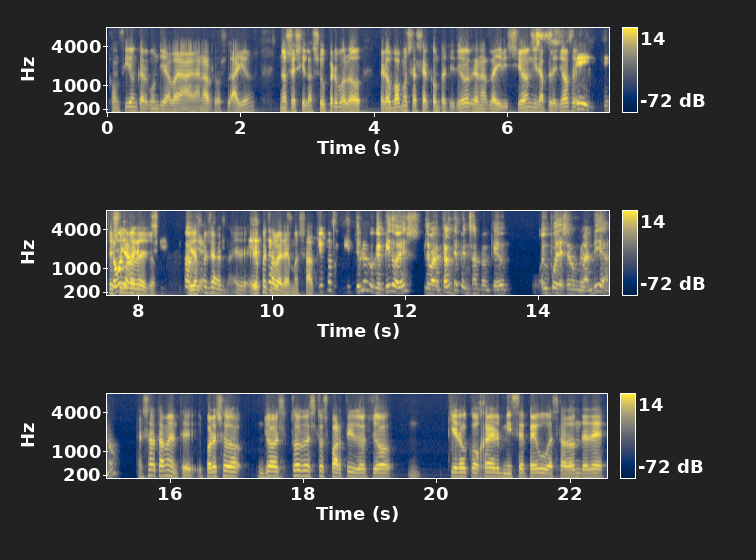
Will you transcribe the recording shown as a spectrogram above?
confío en que algún día van a ganar los Lions, no sé si la Super Bowl, o, pero vamos a ser competitivos, ganar la división, ir a playoffs. Sí, estoy seguro de ello. y después ya, después veremos. Yo, yo, lo único que pido es levantarte pensando en que hoy puede ser un gran día, ¿no? Exactamente. Y por eso yo todos estos partidos, yo quiero coger mi CPU hasta donde dé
